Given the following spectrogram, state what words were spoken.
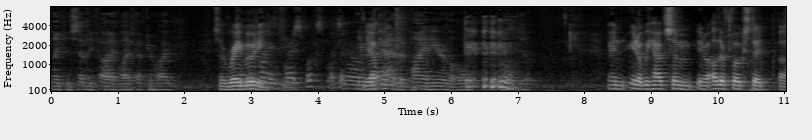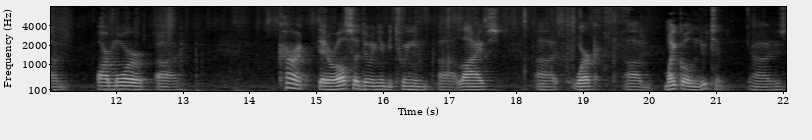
1975, Life After Life. So Ray Moody. One of the first books, wasn't it? He was Yep. kind of the pioneer of the whole, whole deal. And you know, we have some you know other folks that um, are more uh, current that are also doing in between uh, lives uh, work. Um, Michael Newton, uh, who's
